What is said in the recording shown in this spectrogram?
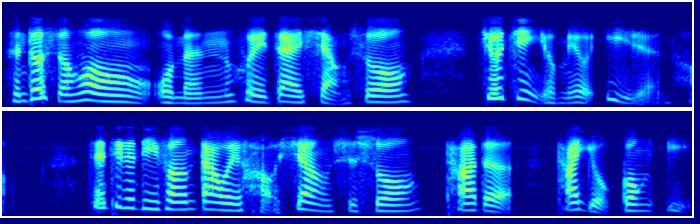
很多时候我们会在想说，究竟有没有艺人？哈，在这个地方，大卫好像是说他的他有公义。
